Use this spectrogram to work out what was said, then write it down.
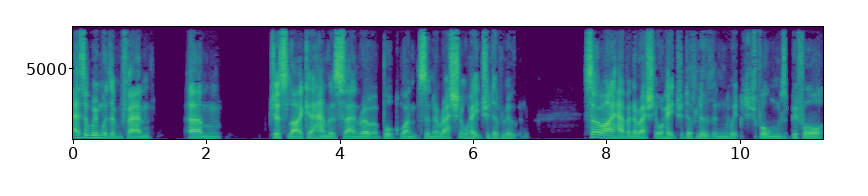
as a Wimbledon fan, um, just like a Hammers fan wrote a book once, An Irrational Hatred of Luton. So I have an irrational hatred of Luton, which formed before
